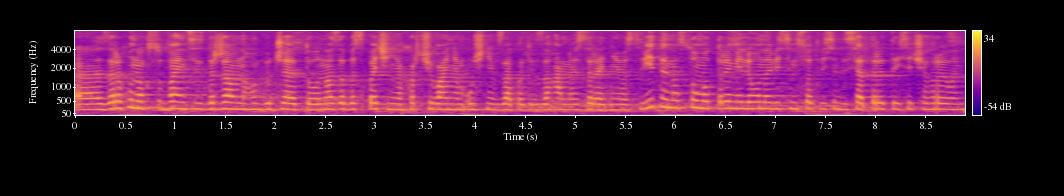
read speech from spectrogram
Е, За рахунок субвенцій з державного бюджету на забезпечення харчуванням учнів закладів загальної середньої освіти на суму 3 мільйони 883 тисячі гривень.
